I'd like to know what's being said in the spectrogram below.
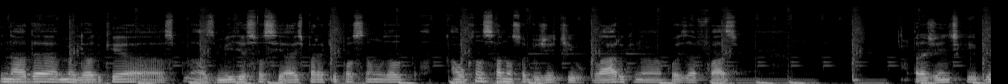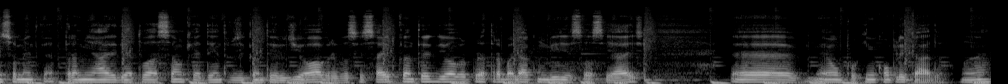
E nada melhor do que as, as mídias sociais para que possamos al, alcançar nosso objetivo. Claro que não é uma coisa fácil para gente que, principalmente para minha área de atuação, que é dentro de canteiro de obra, você sair do canteiro de obra para trabalhar com mídias sociais é, é um pouquinho complicado, né?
